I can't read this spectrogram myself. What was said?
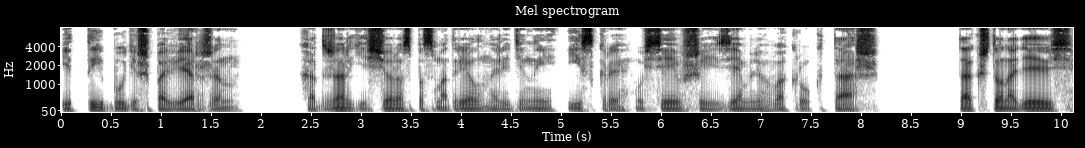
и ты будешь повержен. Хаджар еще раз посмотрел на ледяные искры, усеявшие землю вокруг Таш. «Так что, надеюсь,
